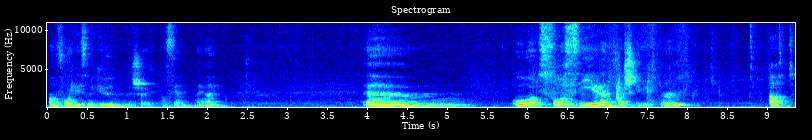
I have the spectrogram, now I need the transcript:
Man får liksom ikke undersøkt pasienten engang. Um, og så sier den forskriften at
